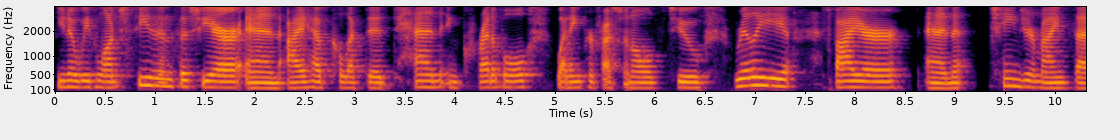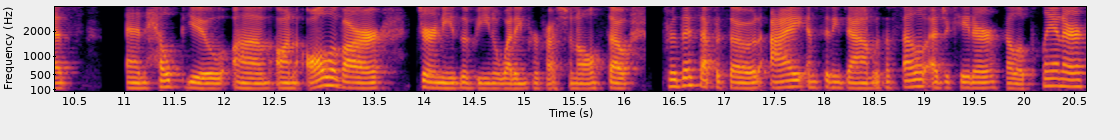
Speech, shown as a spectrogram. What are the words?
You know, we've launched seasons this year, and I have collected 10 incredible wedding professionals to really inspire and change your mindsets and help you um, on all of our journeys of being a wedding professional. So, for this episode, I am sitting down with a fellow educator, fellow planner,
